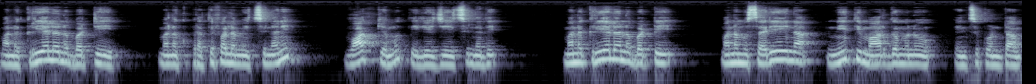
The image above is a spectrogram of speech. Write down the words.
మన క్రియలను బట్టి మనకు ప్రతిఫలం ఇచ్చినని వాక్యము తెలియజేయుచున్నది. మన క్రియలను బట్టి మనము సరి అయిన నీతి మార్గమును ఎంచుకుంటాం.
